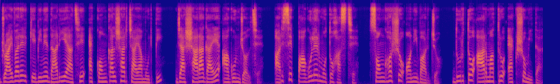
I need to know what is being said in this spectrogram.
ড্রাইভারের কেবিনে দাঁড়িয়ে আছে এক কঙ্কালসার ছায়ামূর্তি, যা সারা গায়ে আগুন জ্বলছে। আর সে পাগলের মতো হাসছে। সংঘর্ষ অনিবার্য। দূরত আর মাত্র একশো মিটার।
